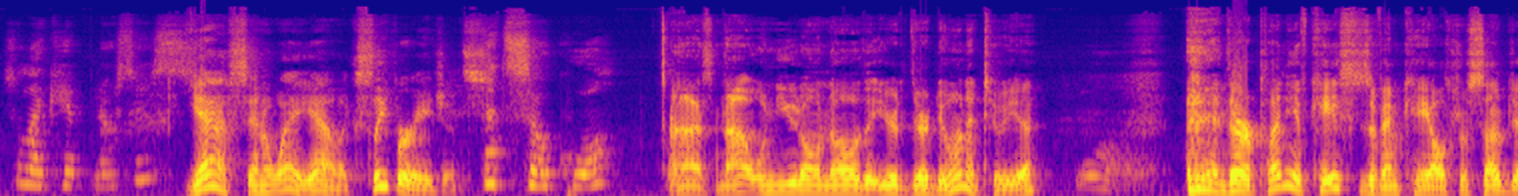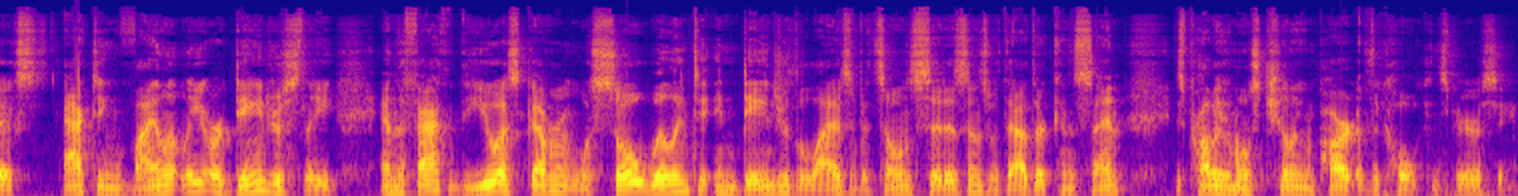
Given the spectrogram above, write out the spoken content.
So like hypnosis? Yes, in a way, yeah, like sleeper agents. That's so cool. Uh, it's not when you don't know that you're they're doing it to you. There are plenty of cases of MK Ultra subjects acting violently or dangerously, and the fact that the US government was so willing to endanger the lives of its own citizens without their consent is probably the most chilling part of the whole conspiracy.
